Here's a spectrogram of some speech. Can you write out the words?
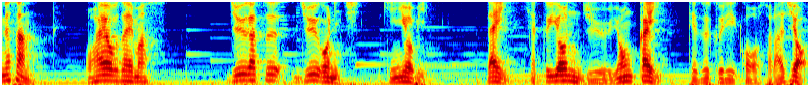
皆さん、おはようございます。10月15日金曜日、第144回手作り酵素ラジオ。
